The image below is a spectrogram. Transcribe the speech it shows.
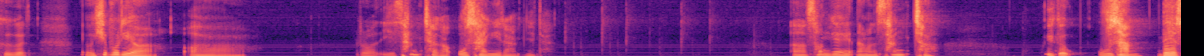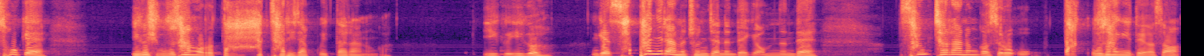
그 히브리어 어로 이 상처가 우상이랍니다. 어, 성경에 나오는 상처 이게 우상 내 속에 이것이 우상으로 딱 자리 잡고 있다라는 거. 이거 이거 이게 사탄이라는 존재는 내게 없는데 상처라는 것으로 우, 딱 우상이 되어서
